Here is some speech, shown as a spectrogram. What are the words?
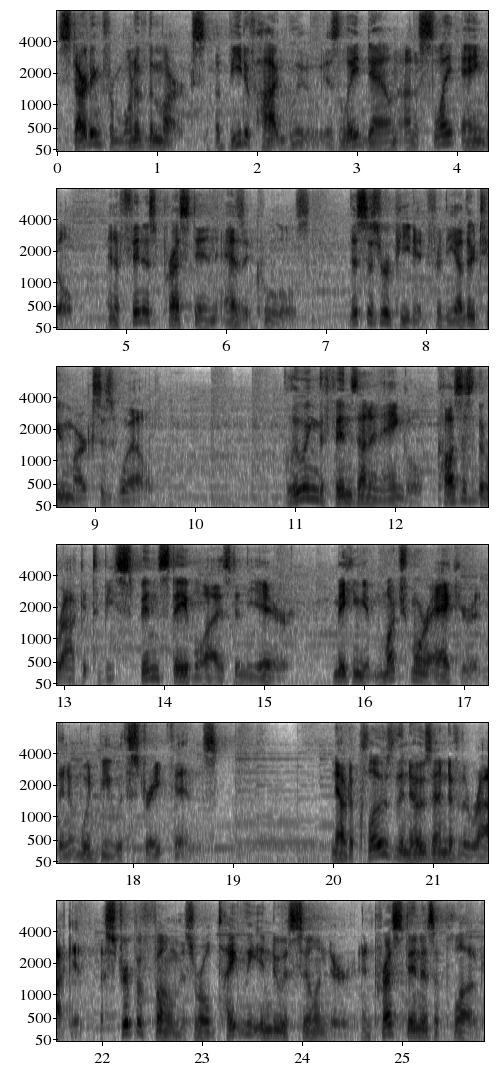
Starting from one of the marks, a bead of hot glue is laid down on a slight angle and a fin is pressed in as it cools. This is repeated for the other two marks as well. Gluing the fins on an angle causes the rocket to be spin stabilized in the air, making it much more accurate than it would be with straight fins. Now to close the nose end of the rocket, a strip of foam is rolled tightly into a cylinder and pressed in as a plug,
